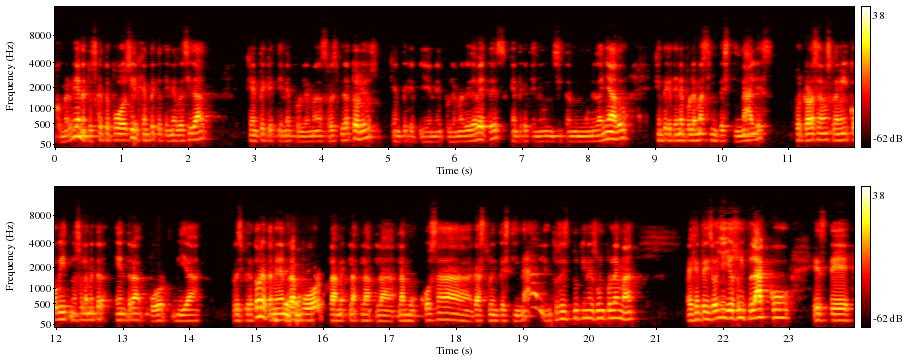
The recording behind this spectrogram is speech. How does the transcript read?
comer bien. Entonces, ¿qué te puedo decir? Gente que tiene obesidad, gente que tiene problemas respiratorios, gente que tiene problemas de diabetes, gente que tiene un sistema inmune dañado, gente que tiene problemas intestinales, porque ahora sabemos que también el COVID no solamente entra por vía respiratoria, también entra por la, la, mucosa gastrointestinal. Entonces tú tienes un problema, hay gente que dice, oye, yo soy flaco, este,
